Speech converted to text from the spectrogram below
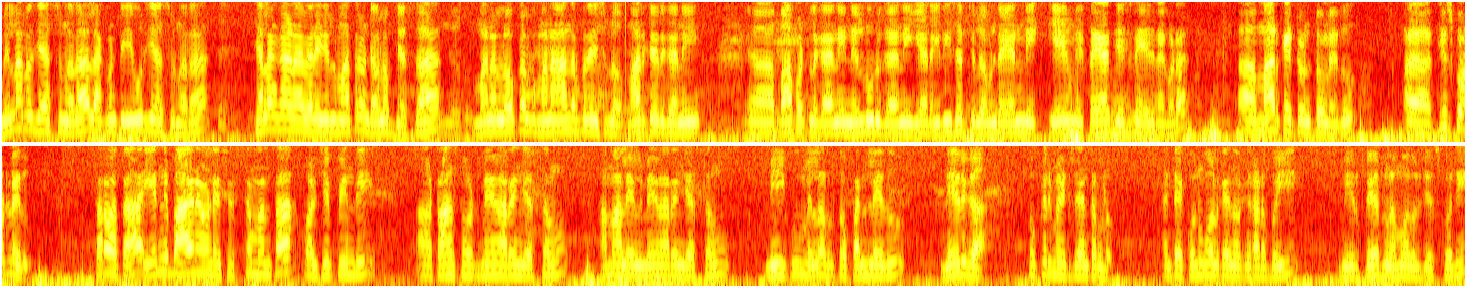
మిల్లర్లు చేస్తున్నారా లేకుంటే ఎవరు చేస్తున్నారా? తెలంగాణ వెరైటీలు మాత్రం డెవలప్ చేస్తా. మన లోకల్ మన ఆంధ్రప్రదేశ్లో మార్కెట్ కానీ బాపట్ల కానీ నెల్లూరు కానీ ఏడ రీసెర్చ్లో ఉండే అన్ని ఏమి తయారు చేసిన ఏదైనా కూడా మార్కెట్ ఉండటం లేదు. తీసుకోవట్లేదు. తర్వాత ఎన్ని బాగానే ఉండే సిస్టమ్ అంతా వాళ్ళు చెప్పింది ట్రాన్స్పోర్ట్ మేము అరేంజ్ చేస్తాము అమాలీలు మేము అరేంజ్ చేస్తాము మీకు మిల్లర్లతో పని లేదు నేరుగా ప్రొక్యూర్మెంట్ సెంటర్లు అంటే కొనుగోలు కేంద్రం కాడ పోయి మీరు పేర్లు నమోదులు చేసుకొని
